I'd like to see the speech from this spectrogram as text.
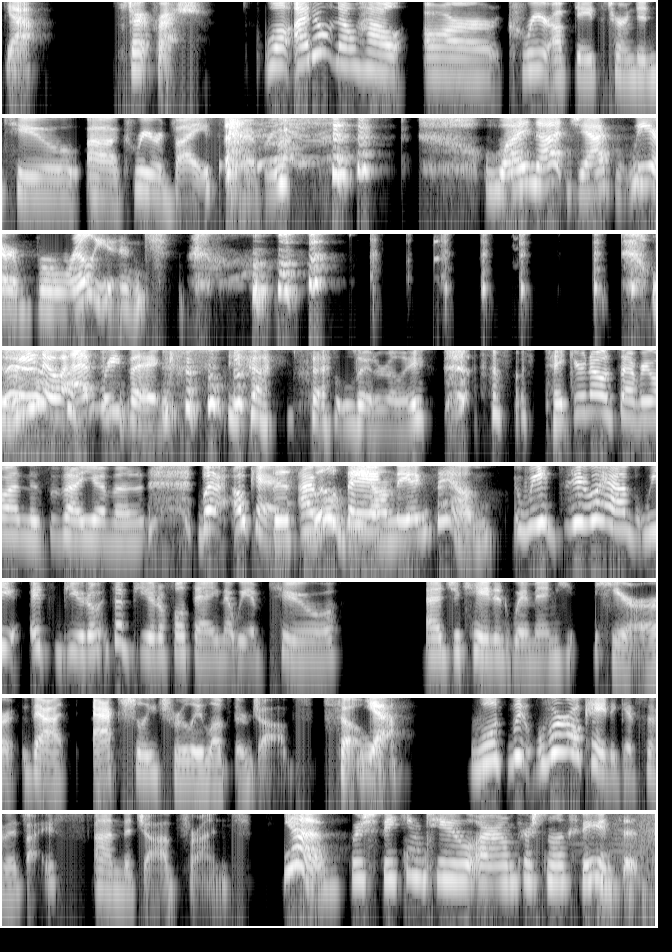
Yeah. Start fresh. Well, I don't know how our career updates turned into uh, career advice for everyone. Why not, Jac? We are brilliant. we know everything. yeah, said literally. Take your notes, everyone. This is how you have a. But okay, this I will will be say on the exam. we do have we. It's beautiful. It's a beautiful thing that we have two educated women he- here that actually truly love their jobs. So Yeah. we'll, we, we're okay to give some advice on the job front. Yeah. We're speaking to our own personal experiences.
